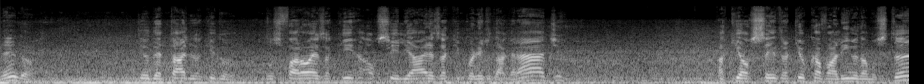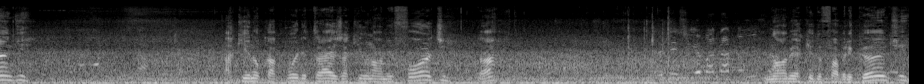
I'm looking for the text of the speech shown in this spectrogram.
Vendo? Tem o detalhe aqui do, dos faróis aqui auxiliares aqui por dentro da grade. Aqui ao centro aqui o cavalinho da Mustang. Aqui no capô ele traz aqui o nome Ford, tá? Nome aqui do fabricante.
